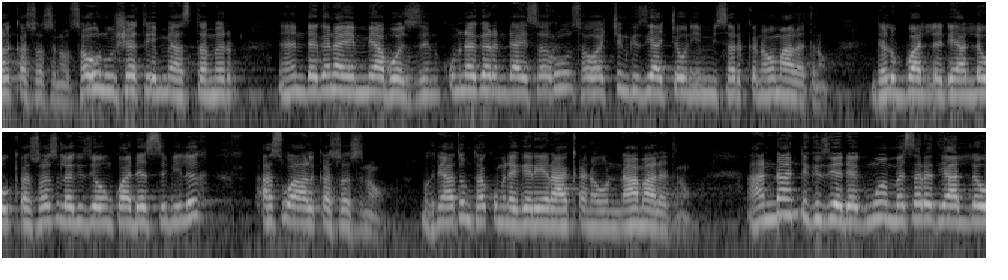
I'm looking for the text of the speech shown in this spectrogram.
አልቀሶስ ነው። ሰውን ውሸት የሚያስተምር እንደገና የሚያቦዝን ቁም ነገር እንዳይሰሩ ሰዎችን ጊዜያቸውን የሚሰርቅ ነው ማለት ነው። እንደ ልቧለድ ያለው ቀሶስ ለጊዜው እንኳ ደስ ቢልህ አስዋ አልቀሶስ ነው። ምክንያቱም ተቁም ነገር የራቀ ነውና ማለት ነው። አንዳንድ ጊዜ ደግሞ መሰረት ያለው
